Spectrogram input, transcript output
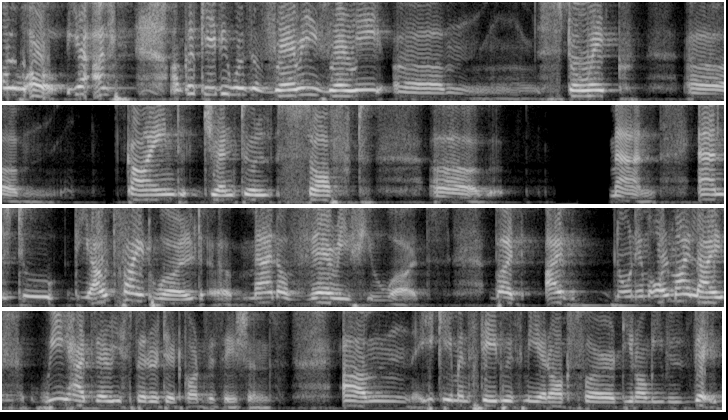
oh oh yeah I, uncle kb was a very very um, stoic um, kind, gentle, soft uh, man. And to the outside world, a man of very few words. But I've known him all my life. We had very spirited conversations. Um, he came and stayed with me at Oxford. You know, he was very,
